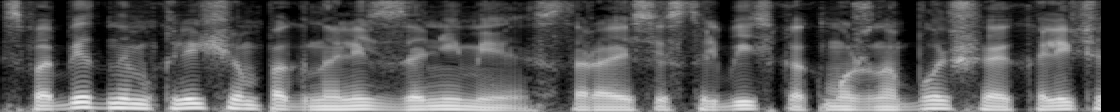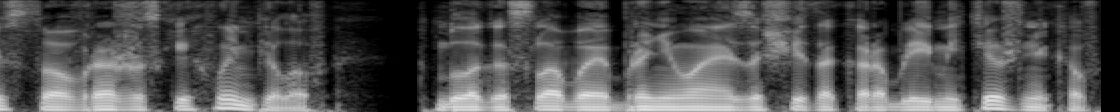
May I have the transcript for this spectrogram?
с победным кличем погнались за ними, стараясь истребить как можно большее количество вражеских вымпелов, благо слабая броневая защита кораблей мятежников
